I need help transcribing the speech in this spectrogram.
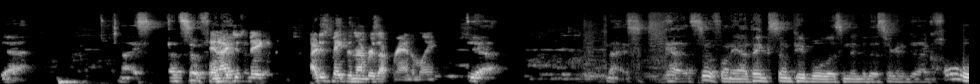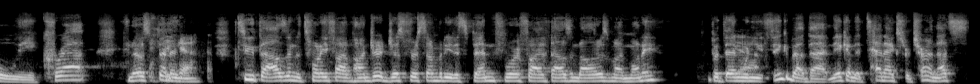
Yeah. Nice. That's so fun. And I just make I just make the numbers up randomly. Yeah. Nice. Yeah, it's so funny. I think some people listening to this are going to be like, "Holy crap!" You know, spending Yeah. two thousand to twenty five hundred just for somebody to spend four or five thousand dollars of my money. But then when you think about that, making a ten x return, that's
